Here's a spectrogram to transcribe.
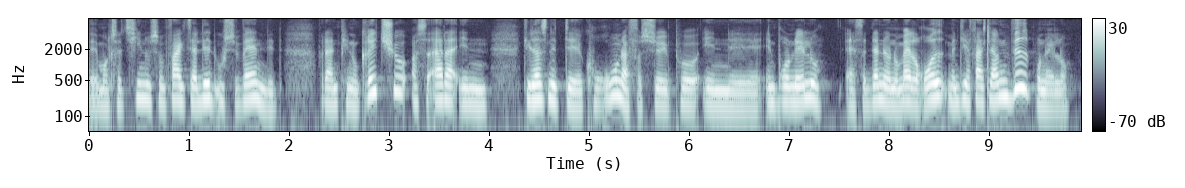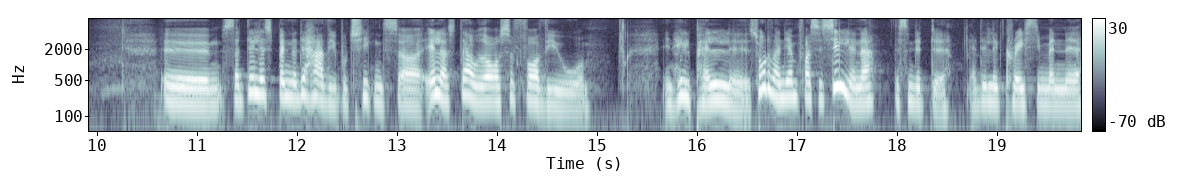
øh, Montalcino, som faktisk er lidt usædvanligt. For der er en Pinot Grigio, og så er der en, de har sådan et øh, coronaforsøg på en, øh, en Brunello. Altså den er jo normalt rød, men de har faktisk lavet en hvid Brunello. Øh, så det er lidt spændende, det har vi i butikken. Så ellers derudover, så får vi jo en hel palle øh, sodavand hjem fra Sicilien er. Det er sådan lidt, øh, ja, det er lidt crazy, men øh,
